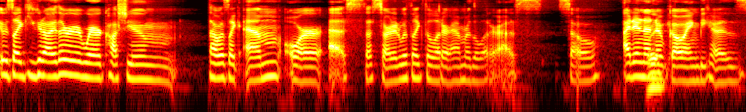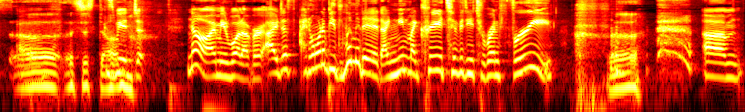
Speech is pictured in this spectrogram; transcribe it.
It was like you could either wear a costume that was like M or S that started with like the letter M or the letter S. So I didn't end Like- up going because of uh, that's just dumb. we had ju- no, I mean whatever. I just I don't want to be limited. I need my creativity to run free. um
